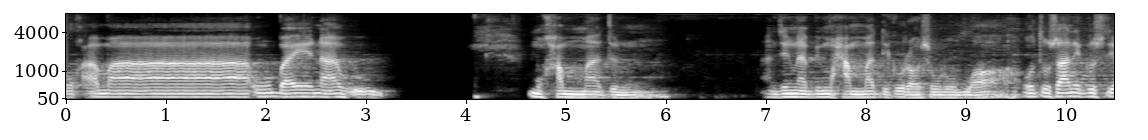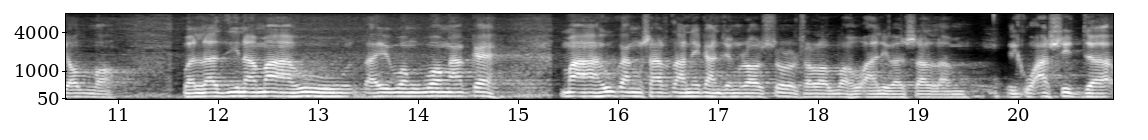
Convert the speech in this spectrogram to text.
رحماء بينهم Muhammadun Anjing Nabi Muhammad iku Rasulullah, utusane Gusti Allah. Waladzina ma'ahu, tai wong-wong akeh ma'ahu kang sartane Kanjeng Rasul sallallahu alaihi wasallam iku asidda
